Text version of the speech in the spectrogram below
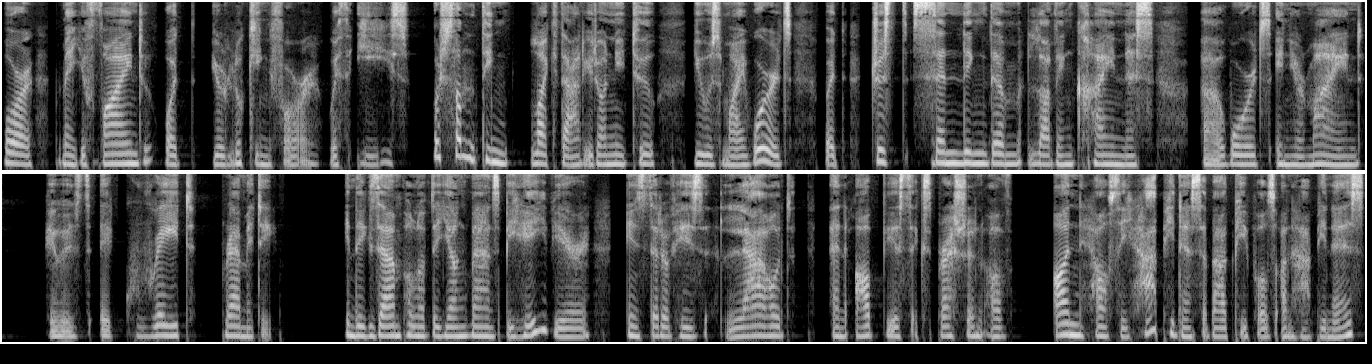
Or may you find what you're looking for with ease or something like that. You don't need to use my words, but just sending them loving kindness uh, words in your mind. It was a great remedy. In the example of the young man's behavior, instead of his loud and obvious expression of unhealthy happiness about people's unhappiness,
